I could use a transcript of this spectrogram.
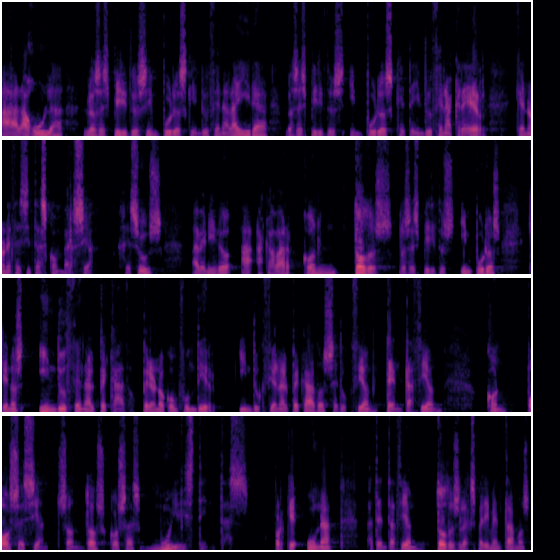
a la gula, los espíritus impuros que inducen a la ira, los espíritus impuros que te inducen a creer que no necesitas conversión. Jesús ha venido a acabar con todos los espíritus impuros que nos inducen al pecado, pero no confundir inducción al pecado, seducción, tentación, con posesión. Son dos cosas muy distintas. Porque una, la tentación, todos la experimentamos,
